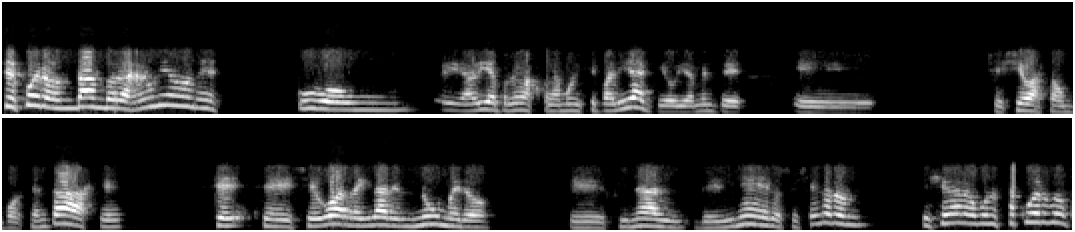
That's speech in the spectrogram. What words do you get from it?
se fueron dando las reuniones, hubo un, eh, había problemas con la municipalidad, que obviamente eh, se lleva hasta un porcentaje, se, se, llegó a arreglar el número final de dinero, se llegaron, se llegaron a buenos acuerdos,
